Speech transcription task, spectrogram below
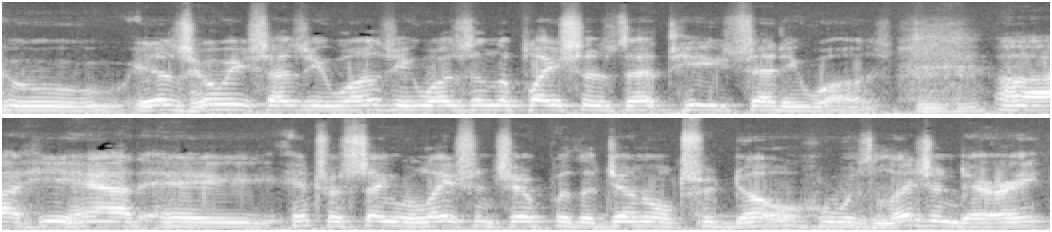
who is who he says he was. He was in the places that he said he was. Mm-hmm. Uh, he had a interesting relationship with the General Trudeau, who was Mm-hmm. legendary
